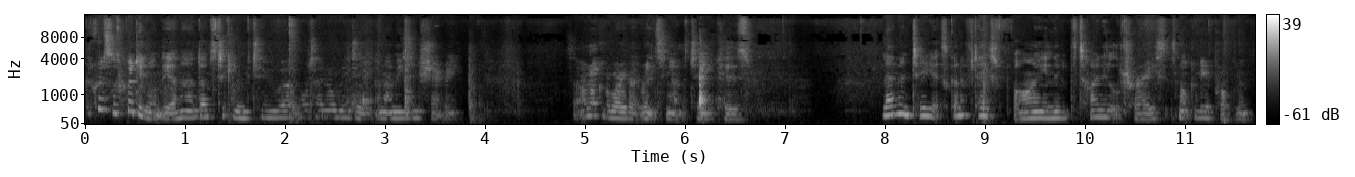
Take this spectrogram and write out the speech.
the Christmas pudding, on the other hand, I'm sticking to uh, what I normally do, and I'm using sherry. So I'm not going to worry about rinsing out the tea because lemon tea, it's going to taste fine. It's a tiny little trace. It's not going to be a problem.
